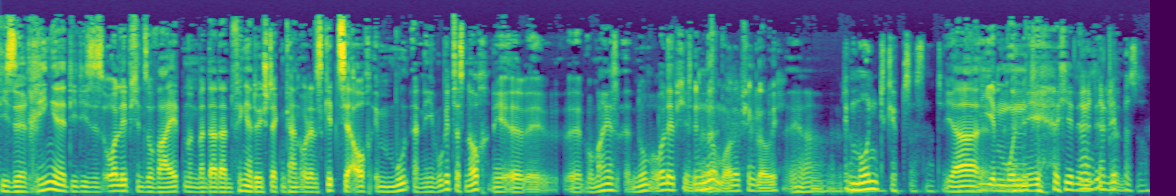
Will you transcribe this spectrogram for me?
diese Ringe, die dieses Ohrläppchen so weiten und man da dann Finger durchstecken kann, oder das gibt's ja auch im Mund, ah, nee, wo gibt's das noch? Nee, äh, äh, wo mache ich das? Nur im Ohrläppchen? nur im? Ohrläppchen, glaube ich. Ja. Im Mund gibt's das natürlich. Ja. Wie im Mund. Nee, hier in Ja, der in der Lippe. Lippe so.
